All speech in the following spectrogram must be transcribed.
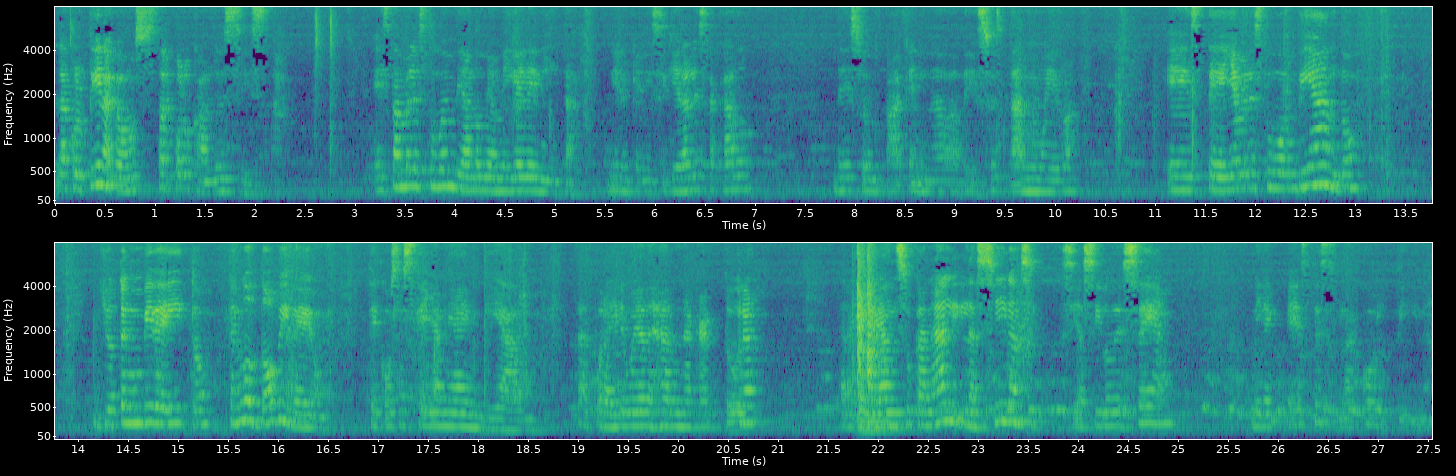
la cortina que vamos a estar colocando es esta. Esta me la estuvo enviando mi amiga Elenita. Miren que ni siquiera le he sacado de su empaque ni nada de eso, está nueva. Este, ella me la estuvo enviando. Yo tengo un videito, tengo dos videos de cosas que ella me ha enviado. Por ahí le voy a dejar una captura para que vean su canal y la sigan si, así lo desean. Miren, esta es la cortina.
